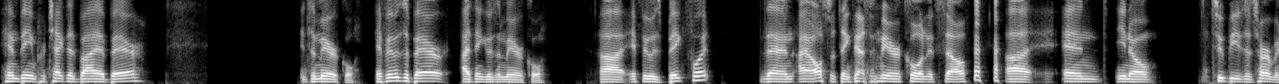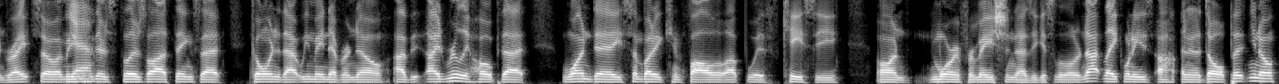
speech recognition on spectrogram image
him being protected by a bear, it's a miracle. If it was a bear, I think it was a miracle. Uh, if it was Bigfoot, then I also think that's a miracle in itself. uh, and you know, to be determined, right? So I mean, Yeah. there's there's a lot of things that go into that we may never know. I I really hope that one day somebody can follow up with Casey on more information as he gets a little older. Not like when he's uh, an adult, but you know,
